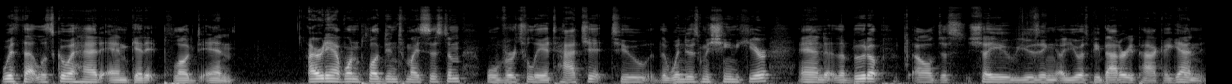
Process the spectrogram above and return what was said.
with that, let's go ahead and get it plugged in. I already have one plugged into my system. We'll virtually attach it to the Windows machine here. And the boot up, I'll just show you using a USB battery pack. Again,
